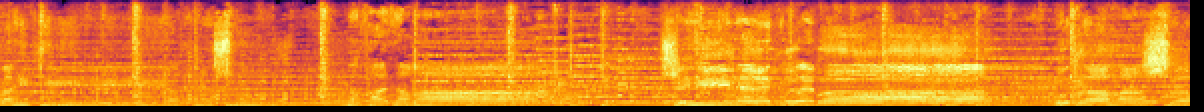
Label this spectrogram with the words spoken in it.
שבה הבטיח לשוב בחזרה. שהנה קרבה אותה השעה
